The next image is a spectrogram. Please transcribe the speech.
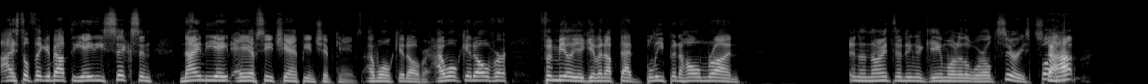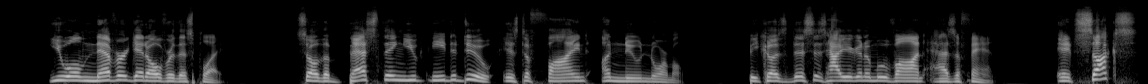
I still think about the 86 and 98 AFC championship games. I won't get over it. I won't get over Familia giving up that bleeping home run in the ninth inning of game one of the World Series. But Stop. you will never get over this play. So the best thing you need to do is to find a new normal because this is how you're going to move on as a fan. It sucks,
